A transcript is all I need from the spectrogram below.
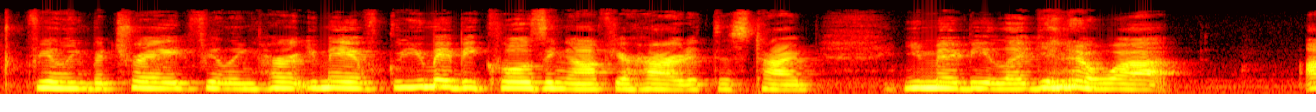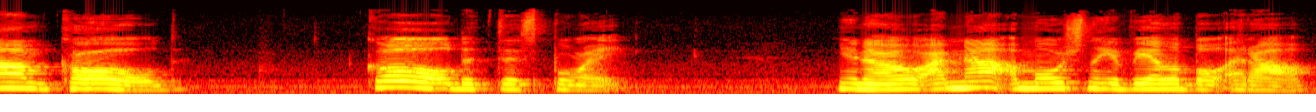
feeling betrayed, feeling hurt. You may have you may be closing off your heart at this time. You may be like, you know what? I'm cold. Cold at this point. You know, I'm not emotionally available at all.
